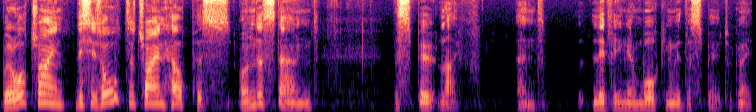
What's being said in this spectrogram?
We're all trying, this is all to try and help us understand the spirit life and living and walking with the Spirit. Okay?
